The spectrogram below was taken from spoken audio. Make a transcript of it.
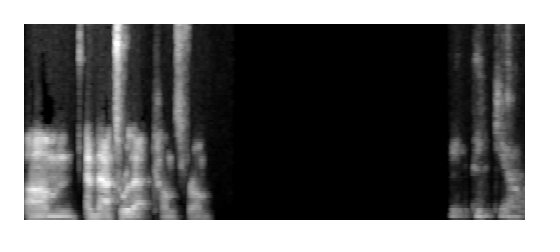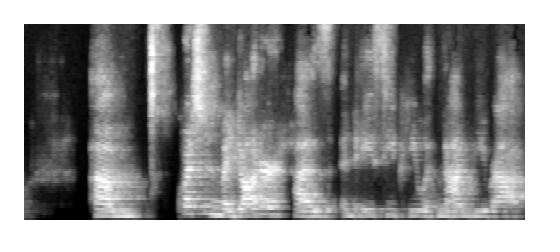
um and that's where that comes from thank you um question my daughter has an acp with non-braf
